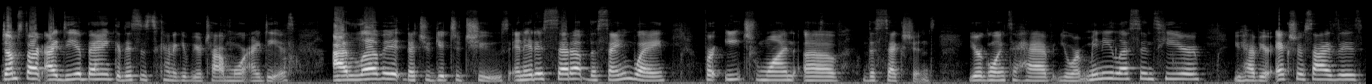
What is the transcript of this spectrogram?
Jumpstart Idea Bank, this is to kind of give your child more ideas. I love it that you get to choose, and it is set up the same way for each one of the sections. You're going to have your mini lessons here, you have your exercises,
